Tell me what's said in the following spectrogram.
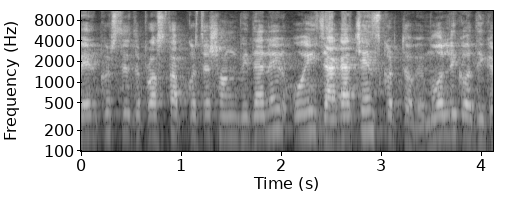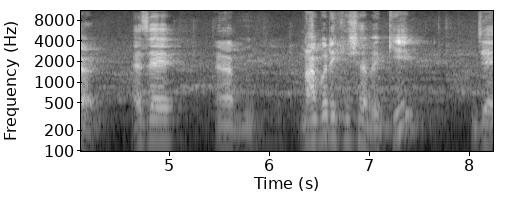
বের করছে, যে প্রস্তাব করছে সংবিধানের, ওই জায়গা চেঞ্জ করতে হবে, মৌলিক অধিকার। এজ এ নাগরিক হিসাবে কি? যে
